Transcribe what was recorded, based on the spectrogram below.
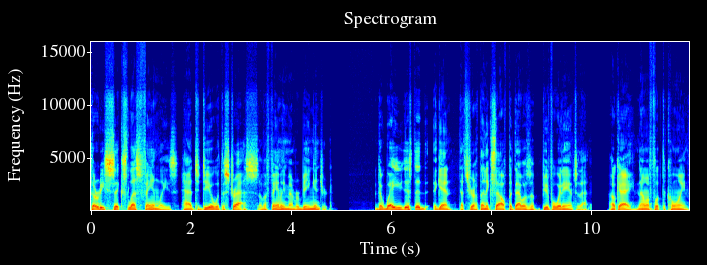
36 less families had to deal with the stress of a family member being injured. The way you just did, again, that's your authentic self, but that was a beautiful way to answer that. Okay, now I'm going to flip the coin.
